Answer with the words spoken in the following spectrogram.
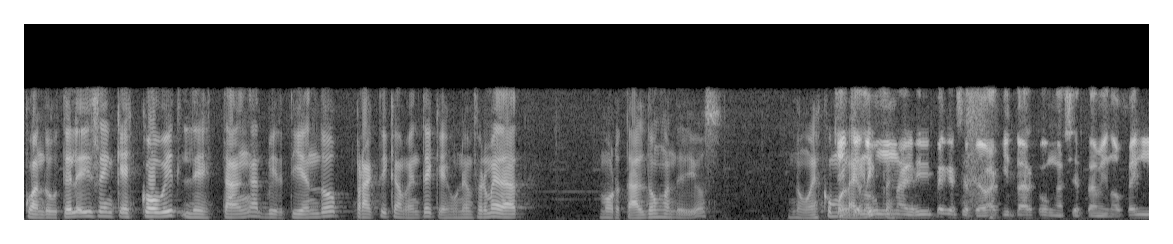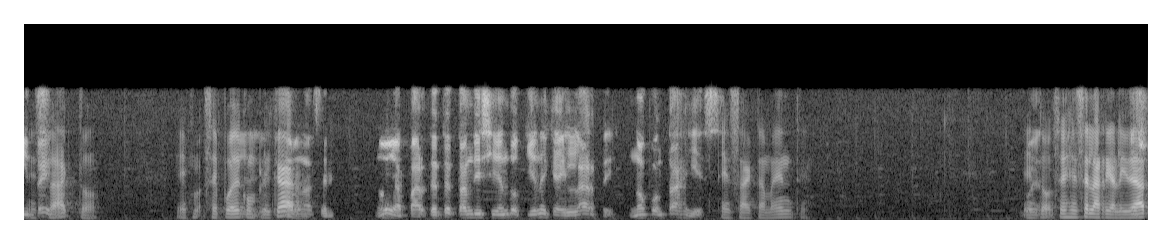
Cuando usted le dicen que es COVID, le están advirtiendo prácticamente que es una enfermedad mortal, don Juan de Dios. No es como la gripe. No es una gripe que se te va a quitar con acetaminofén y Exacto. se puede complicar. No, y aparte te están diciendo tienes que aislarte, no contagies. Exactamente. entonces esa es la realidad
